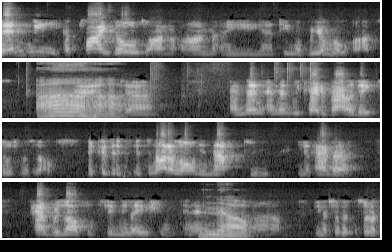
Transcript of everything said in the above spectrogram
then we apply those on, on a, uh team of real robots, Ah, and, uh, and then and then we try to validate those results because it's, it's not alone enough to you know have a have results in simulation and No. um, you know sort of sort of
